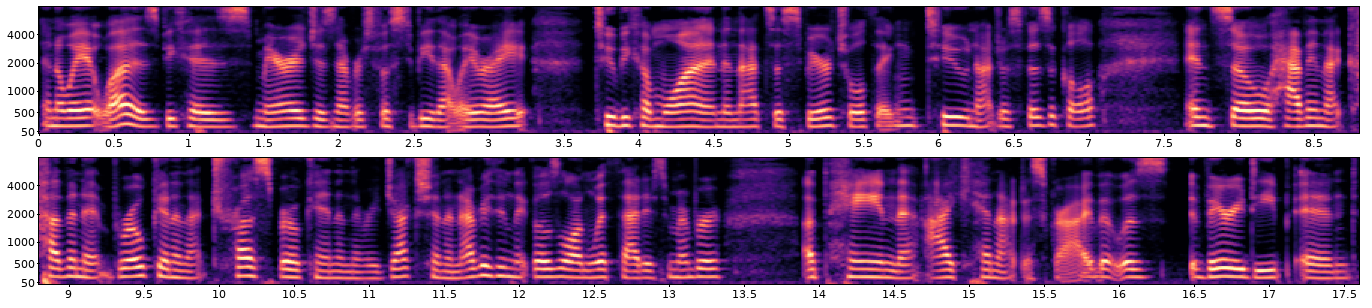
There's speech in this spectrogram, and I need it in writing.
in a way, it was because marriage is never supposed to be that way, right? To become one. And that's a spiritual thing too, not just physical. And so having that covenant broken and that trust broken and the rejection and everything that goes along with that, just remember a pain that I cannot describe. It was very deep and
